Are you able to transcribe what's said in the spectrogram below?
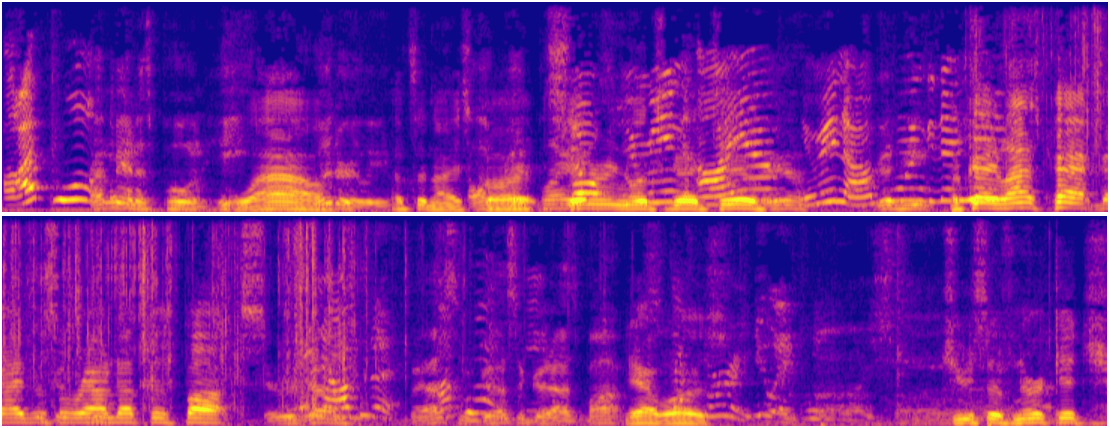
I pulled. That man is pulling heat. Wow. Literally. That's a nice All card. good players. So, looks mean good I too. am- You mean I'm Good pulling heat. it? Okay, last pack, guys. This will round pick. up this box. Here we go. Man, that's some good. That's a good ass box. Yeah, it was. Joseph ain't Nurkic.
